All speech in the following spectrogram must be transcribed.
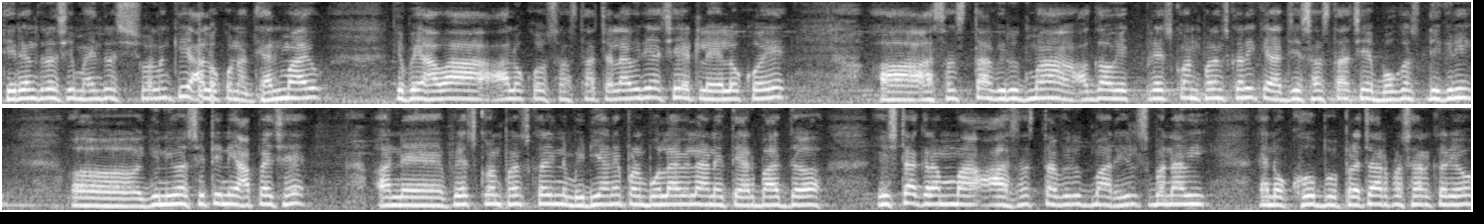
ધીરેન્દ્રસિંહ મહેન્દ્રસિંહ સોલંકી આ લોકોના ધ્યાનમાં આવ્યું કે ભાઈ આવા, આ લોકો સંસ્થા ચલાવી રહ્યા છે એટલે એ લોકોએ આ સંસ્થા વિરુદ્ધમાં અગાઉ એક પ્રેસ કોન્ફરન્સ કરી કે આ જે સંસ્થા છે બોગસ ડિગ્રી યુનિવર્સિટીની આપે છે. અને પ્રેસ કોન્ફરન્સ કરીને મીડિયાને પણ બોલાવેલા અને ત્યારબાદ ઇન્સ્ટાગ્રામમાં આ સંસ્થા વિરુદ્ધમાં રીલ્સ બનાવી, એનો ખૂબ પ્રચાર પ્રસાર કર્યો.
